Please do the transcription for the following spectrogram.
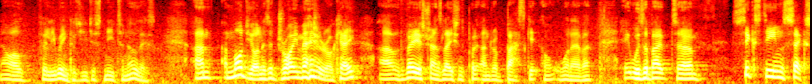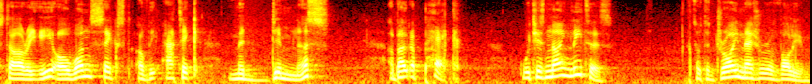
Now I'll fill you in because you just need to know this. Um, a modion is a dry measure, okay? Uh, the various translations put it under a basket or whatever. It was about um, 16 sextarii, or one-sixth of the Attic medimnus, about a peck, which is nine litres. So it's a dry measure of volume.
